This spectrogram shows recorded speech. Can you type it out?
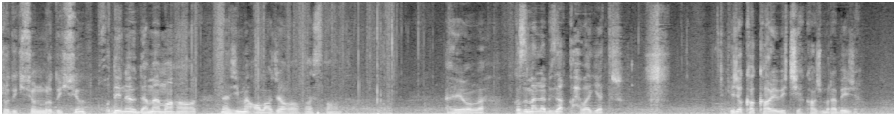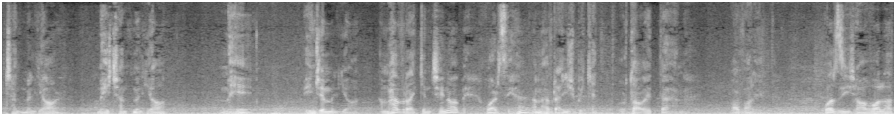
prodüksiyon prodüksiyon Xudi ne ödeme mahat Necime alacak hastan Eyvallah Kızım hele bize kahve getir Eca kakare biçiye kajmıra beyce Çend milyar مهي چند مليار مهي اینجا مليار ام هفرا کن چه نابه وارزی ها ام هفرا عیش بکن ارتاقیت ده avvalida Vorzish avvalat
